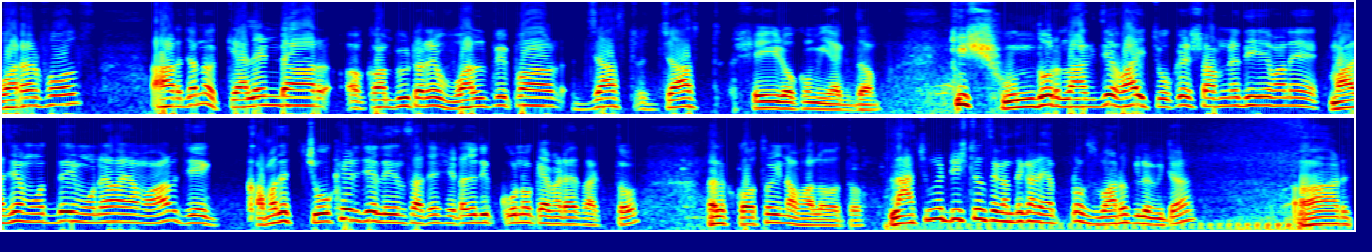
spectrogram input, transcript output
ওয়াটারফলস আর জানো ক্যালেন্ডার কম্পিউটারের ওয়ালপেপার জাস্ট জাস্ট সেই রকমই একদম। কি সুন্দর লাগছে ভাই, চোখের সামনে দিয়ে মানে মাঝে মধ্যেই মনে হয় আমার যে আমাদের চোখের যে লেন্স আছে, সেটা যদি কোনো ক্যামেরায় থাকতো, তাহলে কতই না ভালো হতো। লাচুংয়ের ডিস্টেন্স এখান থেকে আর অ্যাপ্রক্স বারো কিলোমিটার। আর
